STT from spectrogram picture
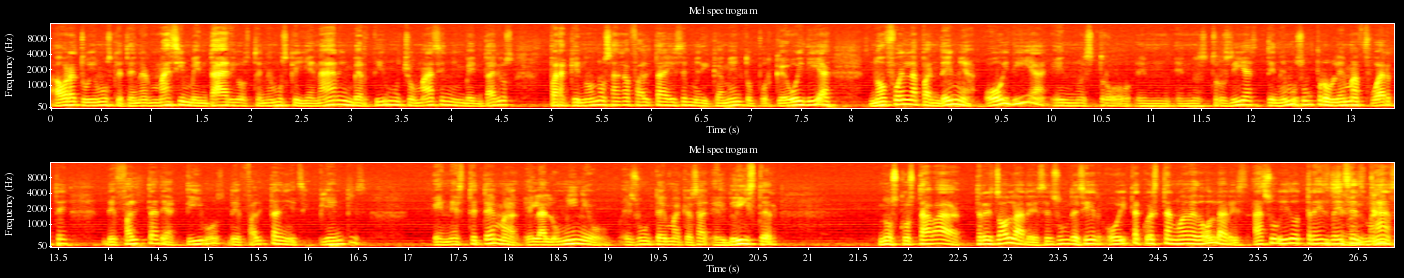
Ahora tuvimos que tener más inventarios, tenemos que llenar, invertir mucho más en inventarios para que no nos haga falta ese medicamento, porque hoy día, no fue en la pandemia, hoy día en, nuestro, en, en nuestros días tenemos un problema fuerte de falta de activos, de falta de incipientes en este tema. El aluminio es un tema que, o sea, el blister nos costaba 3 dólares, es un decir, ahorita cuesta 9 dólares, ha subido tres veces más.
